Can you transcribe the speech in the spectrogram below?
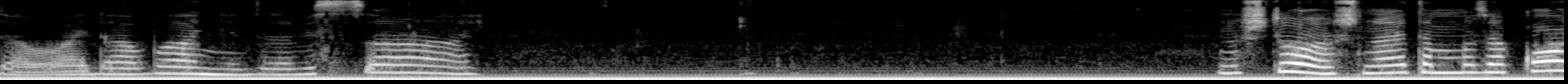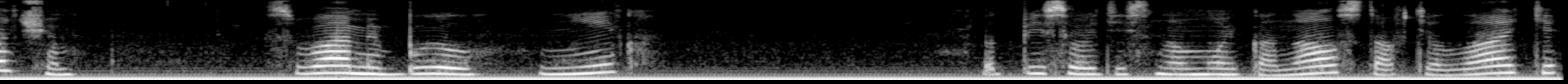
Давай, давай, не зависай. Ну что ж, на этом мы закончим. С вами был Ник. Подписывайтесь на мой канал, ставьте лайки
